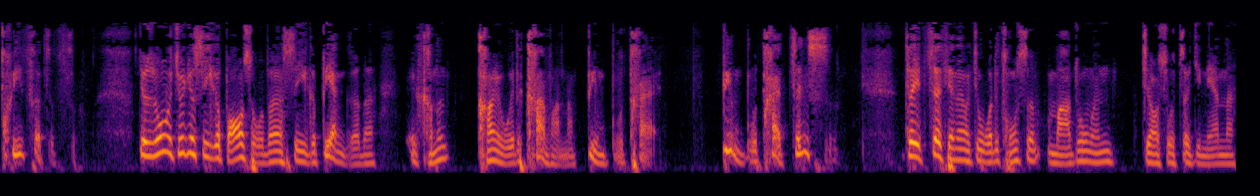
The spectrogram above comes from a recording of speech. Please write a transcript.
推测之词。就荣禄究竟是一个保守的，是一个变革的，可能康有为的看法呢，并不太，并不太真实。这这些呢，就我的同事马中文教授这几年呢，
